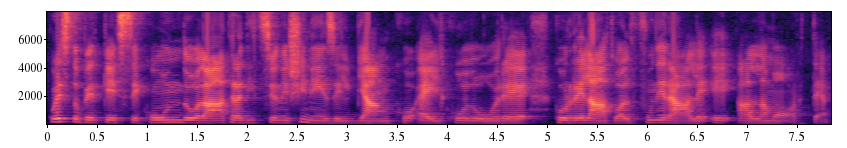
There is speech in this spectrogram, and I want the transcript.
Questo perché secondo la tradizione cinese il bianco è il colore correlato al funerale e alla morte.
